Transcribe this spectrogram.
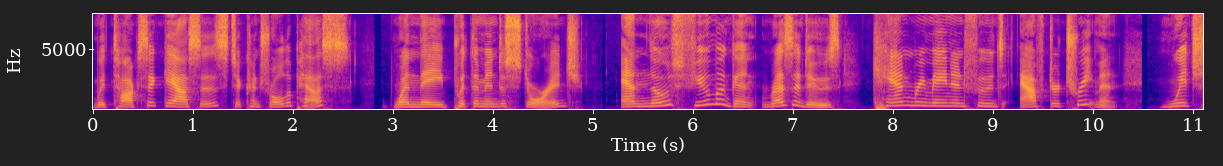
with toxic gases to control the pests when they put them into storage. And those fumigant residues can remain in foods after treatment, which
